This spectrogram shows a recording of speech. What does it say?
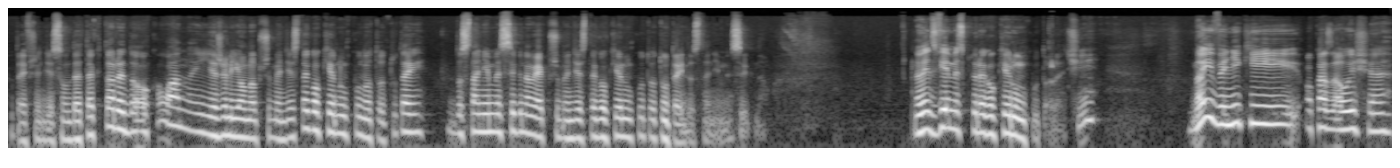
Tutaj wszędzie są detektory dookoła, no i jeżeli ono przybędzie z tego kierunku, no to tutaj dostaniemy sygnał, jak przybędzie z tego kierunku, to tutaj dostaniemy sygnał. No więc wiemy, z którego kierunku to leci. No i wyniki okazały się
